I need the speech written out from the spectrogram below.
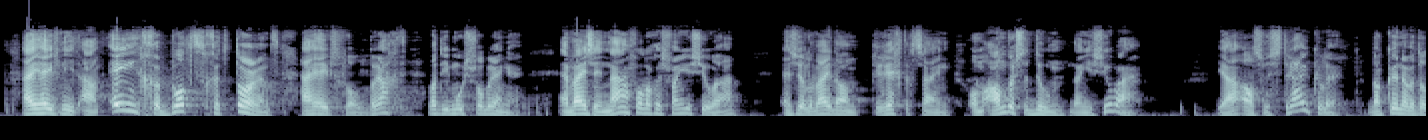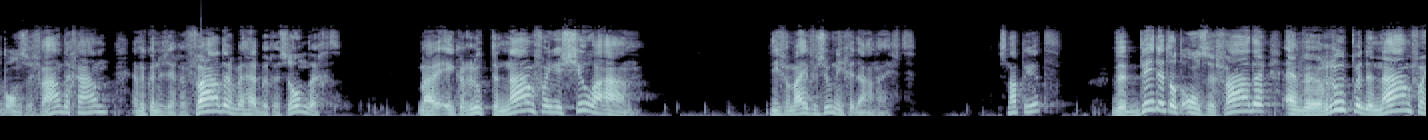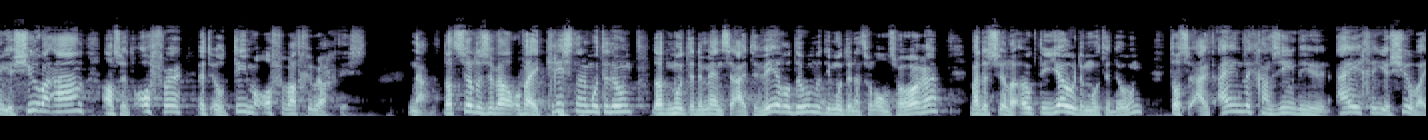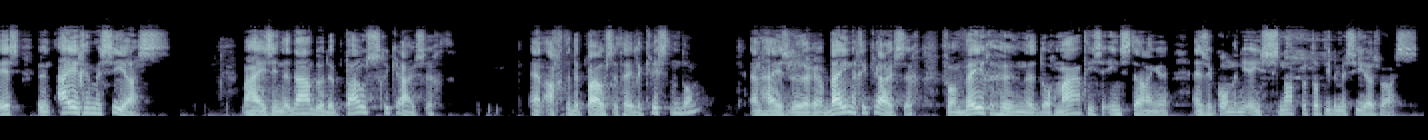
Hij heeft niet aan één gebod getornd. Hij heeft volbracht wat hij moest volbrengen. En wij zijn navolgers van Yeshua. En zullen wij dan gerechtigd zijn om anders te doen dan Yeshua? Ja, als we struikelen, dan kunnen we tot onze vader gaan. En we kunnen zeggen, vader, we hebben gezondigd. Maar ik roep de naam van Yeshua aan. Die voor mij verzoening gedaan heeft. Snap je het? We bidden tot onze vader en we roepen de naam van Yeshua aan als het offer, het ultieme offer wat gebracht is. Nou, dat zullen ze wel wij christenen moeten doen. Dat moeten de mensen uit de wereld doen, want die moeten het van ons horen. Maar dat zullen ook de joden moeten doen. Tot ze uiteindelijk gaan zien wie hun eigen Yeshua is, hun eigen Messias. Maar hij is inderdaad door de paus gekruisigd. En achter de paus het hele christendom. En hij is door de rabbijnen gekruisigd vanwege hun eh, dogmatische instellingen. En ze konden niet eens snappen tot hij de Messias was.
